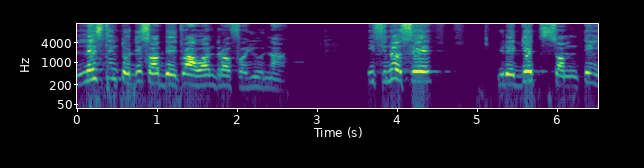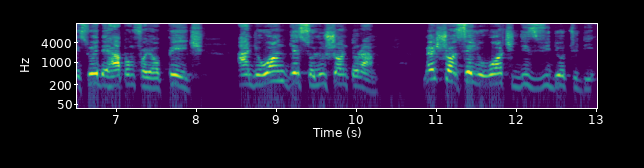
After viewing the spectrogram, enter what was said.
Listen to this update I wan drop for you now. If you know say you dey get some things wey dey happen for your page and you wan get solution to am, make sure say you watch this video to the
